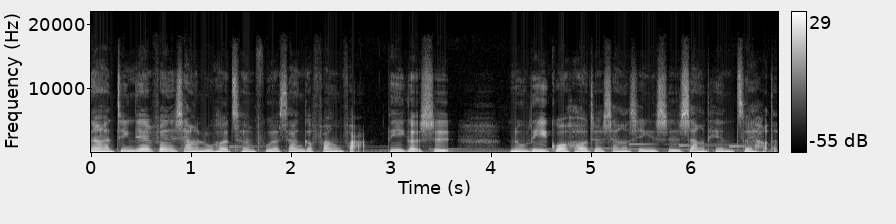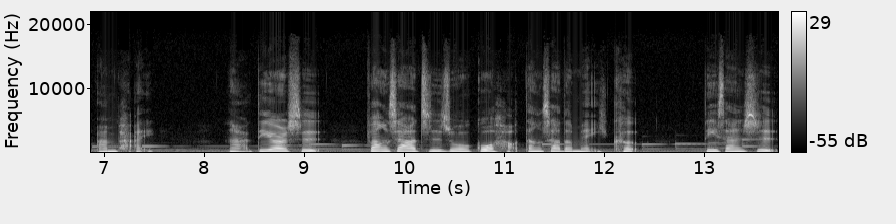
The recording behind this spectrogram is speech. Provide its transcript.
那今天分享如何臣服的三个方法，第一个是努力过后就相信是上天最好的安排。那第二是放下执着，过好当下的每一刻。第三是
